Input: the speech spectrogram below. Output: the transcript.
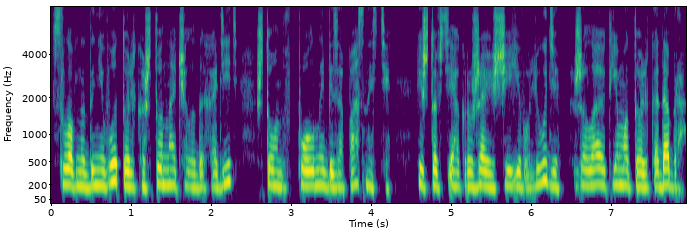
словно до него только что начало доходить, что он в полной безопасности и что все окружающие его люди желают ему только добра.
